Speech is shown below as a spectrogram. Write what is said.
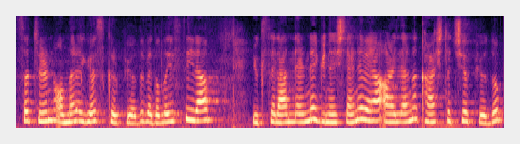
Satürn onlara göz kırpıyordu ve dolayısıyla yükselenlerine, güneşlerine veya aylarına karşı açı yapıyordu.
